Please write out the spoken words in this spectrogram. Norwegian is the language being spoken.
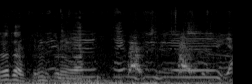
Du har tatt den fra.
